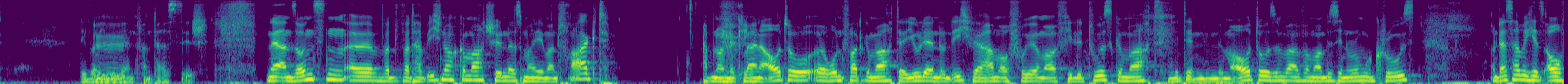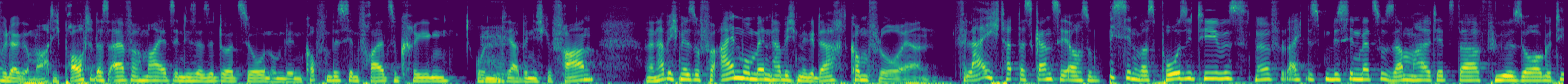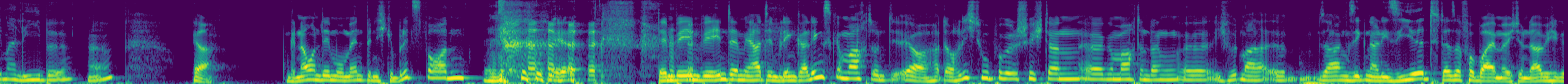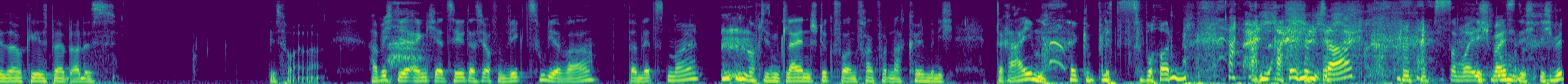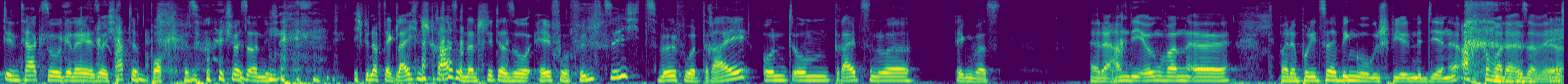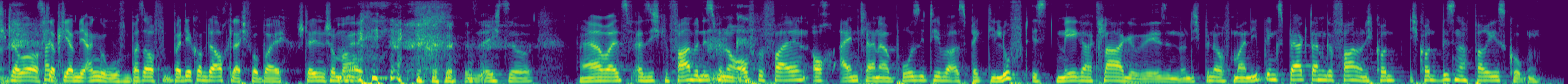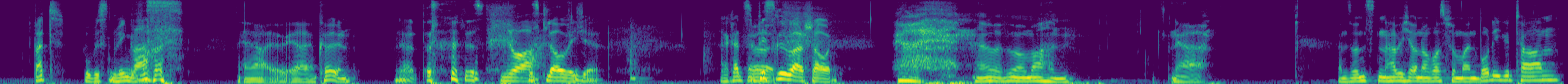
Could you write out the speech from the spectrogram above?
Lieber Julian, fantastisch. Na, ansonsten, äh, was habe ich noch gemacht? Schön, dass mal jemand fragt. Hab noch eine kleine Auto-Rundfahrt gemacht. Der Julian und ich, wir haben auch früher mal viele Tours gemacht. Mit dem, mit dem Auto sind wir einfach mal ein bisschen rumgecruised. Und das habe ich jetzt auch wieder gemacht. Ich brauchte das einfach mal jetzt in dieser Situation, um den Kopf ein bisschen frei zu kriegen. Und ja, bin ich gefahren. Und dann habe ich mir so für einen Moment habe ich mir gedacht, komm Florian, vielleicht hat das Ganze ja auch so ein bisschen was Positives. Ne? Vielleicht ist ein bisschen mehr Zusammenhalt jetzt da, Fürsorge, Thema Liebe. Ne? Ja, genau in dem Moment bin ich geblitzt worden. Der BMW hinter mir hat den Blinker links gemacht und ja, hat auch Lichthupe schüchtern äh, gemacht und dann, äh, ich würde mal äh, sagen, signalisiert, dass er vorbei möchte. Und da habe ich gesagt, okay, es bleibt alles wie es vorher war. Habe ich dir eigentlich erzählt, dass ich auf dem Weg zu dir war beim letzten Mal? auf diesem kleinen Stück von Frankfurt nach Köln bin ich dreimal geblitzt worden an einem Tag. Ich weiß nicht. Ich würde den Tag so generell, so ich hatte Bock. Also, ich weiß auch nicht. Ich bin auf der gleichen Straße und dann steht da so 11.50 Uhr, 12.03 Uhr und um 13 Uhr irgendwas. Ja, da haben die irgendwann äh, bei der Polizei Bingo gespielt mit dir, ne? Ach, guck mal, da ist er wieder. Ich glaube auch. Ich glaube, die haben die angerufen. Pass auf, bei dir kommt er auch gleich vorbei. Stell den schon mal auf. Das ist echt so. Naja, aber als, als ich gefahren bin, ist mir noch aufgefallen, auch ein kleiner positiver Aspekt, die Luft ist mega klar gewesen. Und ich bin auf meinen Lieblingsberg dann gefahren und ich konnte ich konnt bis nach Paris gucken. Was? Wo bist du denn hingefahren? Was? Ja, ja in Köln. Ja, das, das, das glaube ich, ja. Da kannst du Ja. bis rüber schauen. Ja, ja, was will man machen? Ja. Ansonsten habe ich auch noch was für meinen Body getan.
